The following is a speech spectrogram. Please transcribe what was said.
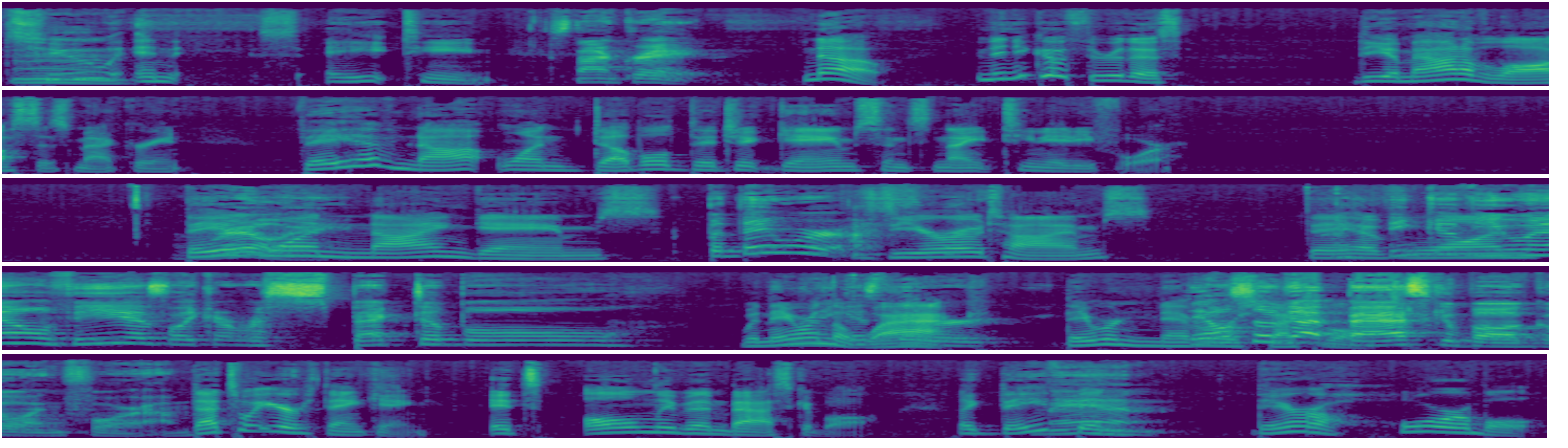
Two Hmm. and eighteen. It's not great. No. And then you go through this. The amount of losses, Matt Green. They have not won double digit games since 1984. They have won nine games But they were. Zero times. They I have think won of UNLV as like a respectable. when they were in the WAC. they They were- were, never. They also got basketball going for them. That's what you're thinking. It's only been basketball. Like they've Man. been. They're a horrible.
